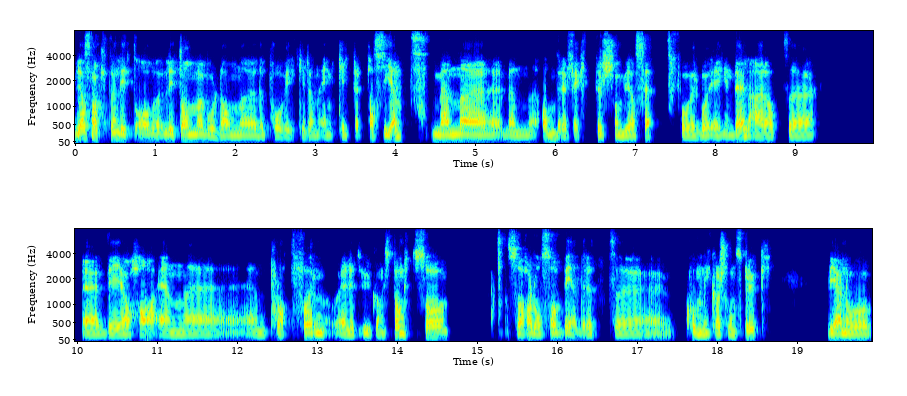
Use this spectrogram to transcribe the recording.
Vi har snakket litt om, litt om, hvordan det påvirker den enkelte pasient. Men, men, andre effekter som vi har sett for vår egen del, er at ved å ha en, en plattform eller et utgangspunkt, så, så har det også bedret kommunikasjonsbruk. Vi er nå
